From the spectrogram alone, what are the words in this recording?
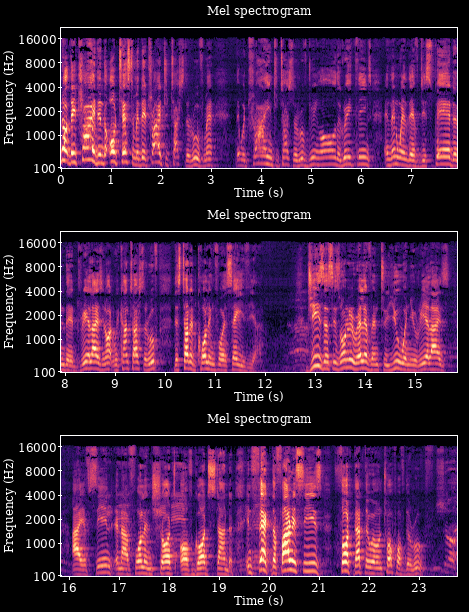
No, they tried in the Old Testament, they tried to touch the roof, man. They were trying to touch the roof, doing all the great things. And then when they've despaired and they'd realized, you know what, we can't touch the roof, they started calling for a savior. Jesus is only relevant to you when you realize I have sinned and I've fallen short of God's standard. In fact, the Pharisees thought that they were on top of the roof. Sure.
